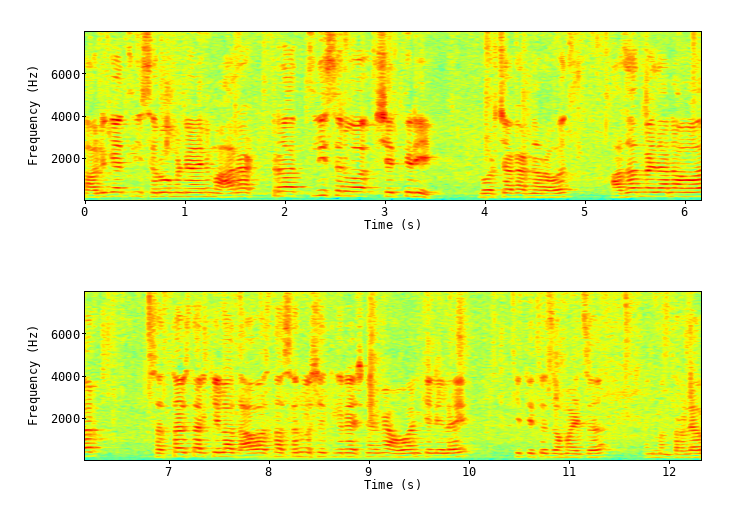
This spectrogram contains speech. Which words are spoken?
तालुक्यातली सर्व मंडळी आणि महाराष्ट्रातली सर्व शेतकरी मोर्चा काढणार आहोत. आझाद मैदानावर सत्तावीस तारखेला दहा वाजता सर्व शेतकरी असणे आम्ही आवाहन केलेलं आहे की तिथं जमायचं आणि मंत्रालयावर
